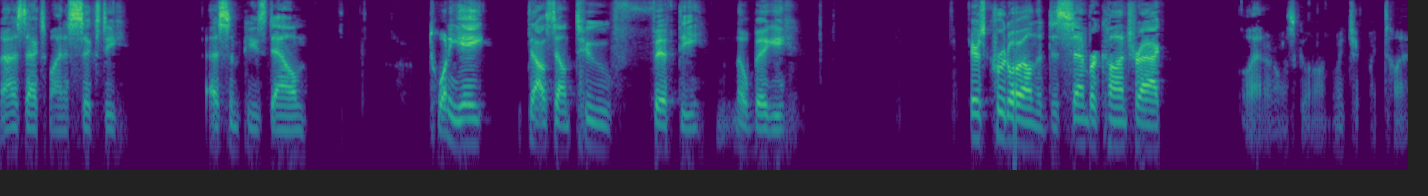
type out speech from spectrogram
Nasdaq's minus 60, S&P's down 28, Dow's down 250. No biggie. Here's crude oil on the December contract. Oh, I don't know what's going on. Let me check my time.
